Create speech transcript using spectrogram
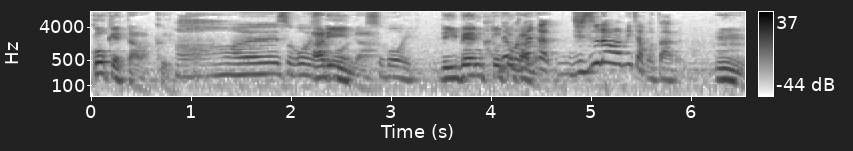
5桁は来る。ああえー、すごいすごい。アリーナ。すごい。でイベントとかのでもなんか字面は見たことある。うん。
